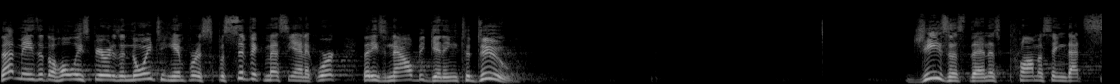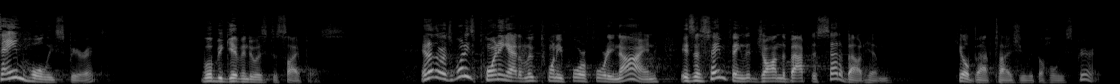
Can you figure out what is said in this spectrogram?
That means that the Holy Spirit is anointing him for a specific messianic work that he's now beginning to do. Jesus then is promising that same Holy Spirit will be given to his disciples. In other words, what he's pointing at in Luke 24 49 is the same thing that John the Baptist said about him. He'll baptize you with the Holy Spirit.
